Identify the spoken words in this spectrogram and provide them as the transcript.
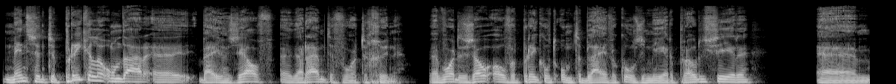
mensen te prikkelen om daar eh, bij hunzelf eh, de ruimte voor te gunnen. We worden zo overprikkeld om te blijven consumeren, produceren. Ehm,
